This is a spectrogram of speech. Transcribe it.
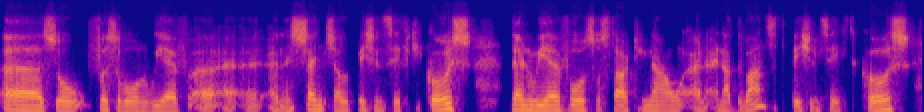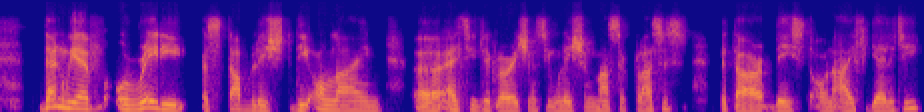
Uh, so first of all, we have a, an essential patient safety course. Then we have also starting now an, an advanced patient safety course. Then we have already established the online uh, Helsinki declaration simulation master classes that are based on high fidelity,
